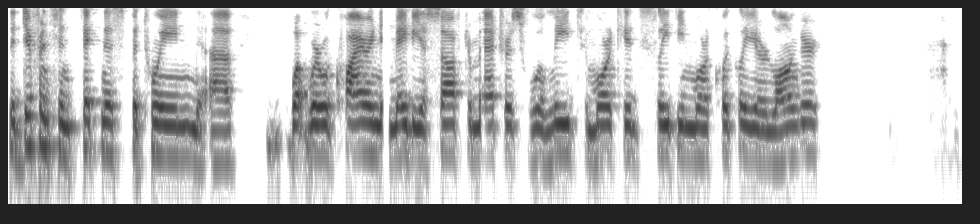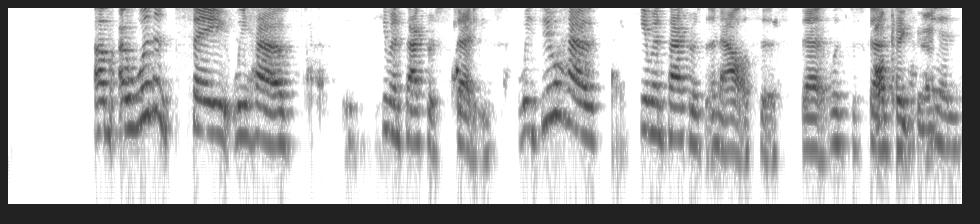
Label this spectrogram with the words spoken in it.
the difference in thickness between uh, what we're requiring and maybe a softer mattress will lead to more kids sleeping more quickly or longer? Um, I wouldn't say we have human factors studies. We do have human factors analysis that was discussed that. in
